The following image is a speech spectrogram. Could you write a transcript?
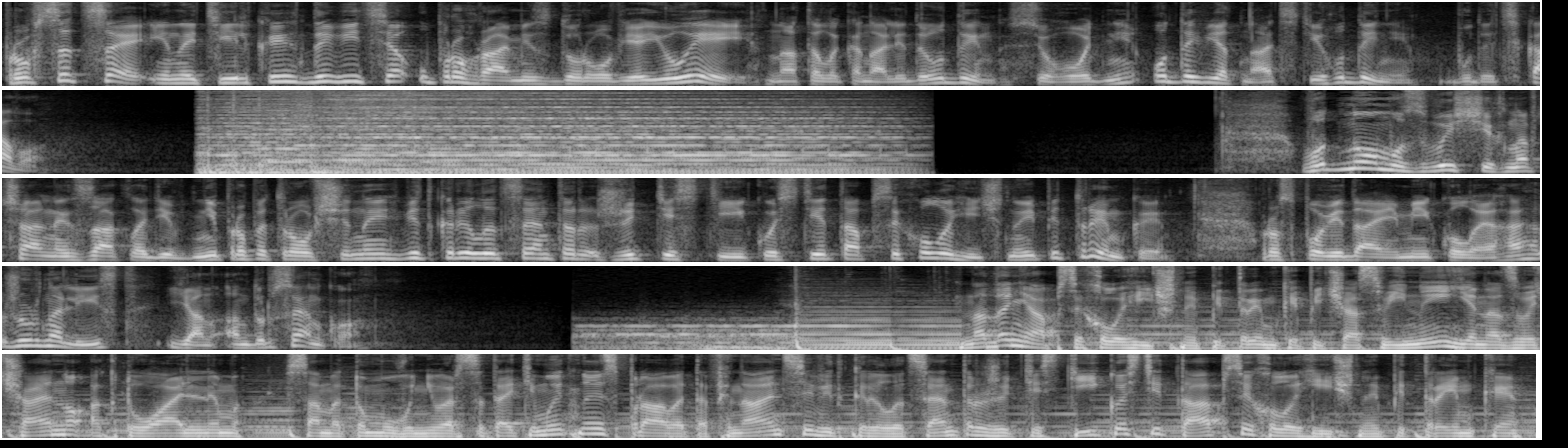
Про все це і не тільки дивіться у програмі Здоров'я UA на телеканалі Д1 сьогодні о 19-й годині. Буде цікаво. В одному з вищих навчальних закладів Дніпропетровщини відкрили центр життєстійкості та психологічної підтримки. Розповідає мій колега, журналіст Ян Андурсенко. Надання психологічної підтримки під час війни є надзвичайно актуальним. Саме тому в університеті митної справи та фінансів відкрили центр життєстійкості та психологічної підтримки.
